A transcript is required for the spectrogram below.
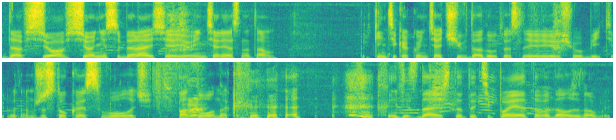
Да все, все, не собираюсь я ее. Интересно там. Прикиньте, какой-нибудь ачив дадут, если еще убить. Типа там жестокая сволочь, подонок. Не знаю, что-то типа этого должно быть.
